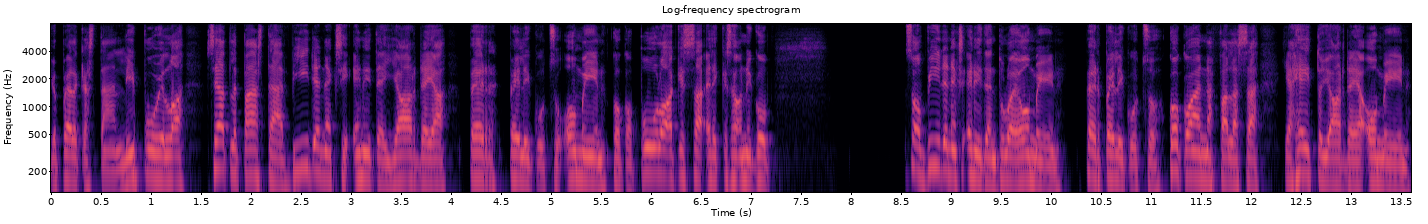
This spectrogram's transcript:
jo pelkästään lipuilla. Seattle päästää viidenneksi eniten jaardeja per pelikutsu omiin koko puulaakissa, eli se on niinku, se on viidenneksi eniten tulee omiin per pelikutsu koko NFLssä ja heittojardeja omiin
